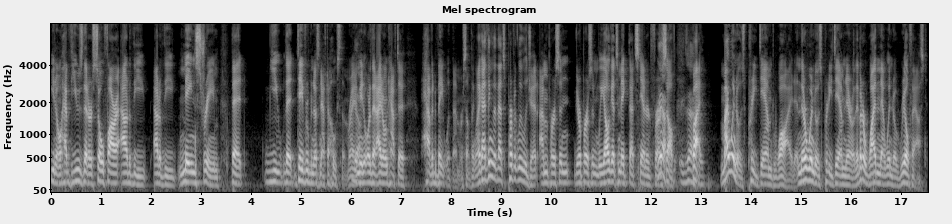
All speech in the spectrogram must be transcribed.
you know have views that are so far out of the out of the mainstream that you that Dave Rubin doesn't have to host them, right? I mean, or that I don't have to have a debate with them or something. Like I think that that's perfectly legit. I'm a person, you're a person. We all get to make that standard for Yeah, ourselves. exactly. But my window is pretty damned wide, and their window is pretty damn narrow. They better widen that window real fast.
